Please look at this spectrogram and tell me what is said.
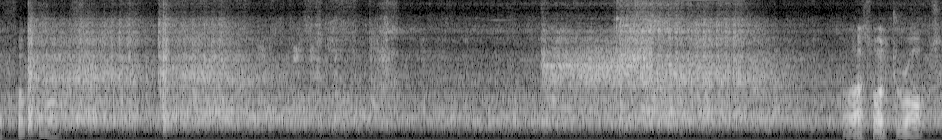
Wait, fuck the box. Well, that's what dropped.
